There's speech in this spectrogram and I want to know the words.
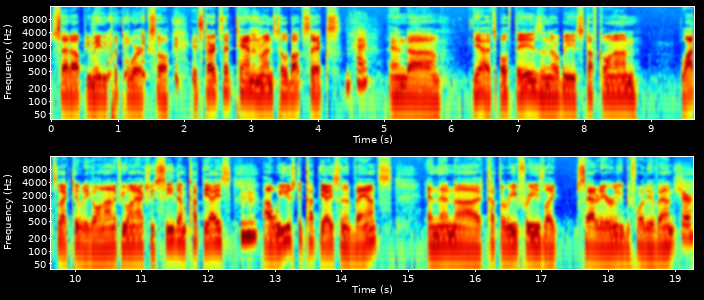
set up. You may be put to work. so it starts at 10 and runs till about 6. Okay. And um, yeah, it's both days, and there will be stuff going on. Lots of activity going on. If you want to actually see them cut the ice, Mm-hmm. uh, we used to cut the ice in advance and then uh, cut the refreeze like Saturday early before the event. Sure.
